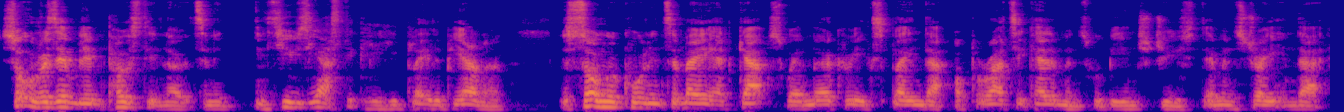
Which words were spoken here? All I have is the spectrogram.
sort of resembling post it notes, and enthusiastically he played the piano. The song, according to May, had gaps where Mercury explained that operatic elements would be introduced, demonstrating that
